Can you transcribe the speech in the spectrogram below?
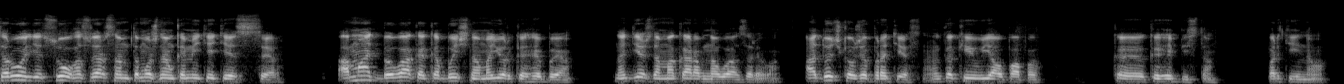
второе лицо в Государственном таможенном комитете СССР. А мать была, как обычно, майор КГБ, Надежда Макаровна Лазарева. А дочка уже протестная, как и я у папы к- КГБиста партийного.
